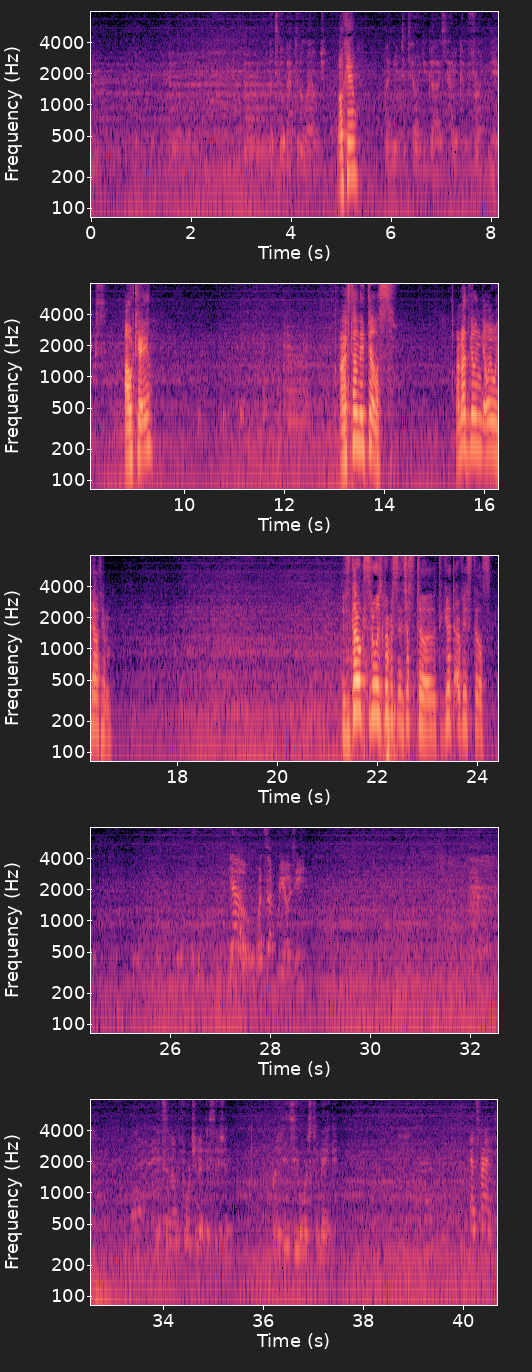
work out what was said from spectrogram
Let's go back to the lounge. Okay. I need to tell you guys how to confront Nyx. Okay. I still need Telos. I'm not going away without him. This entire through's purpose is just to, to get Orpheus Telos. Yo, what's up, Ryoji? It's an unfortunate decision, but it is yours to make. That's right.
